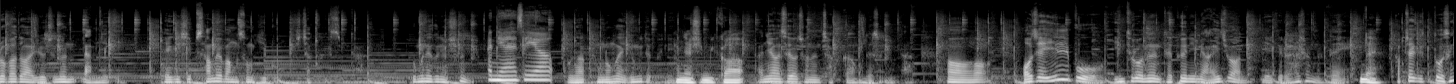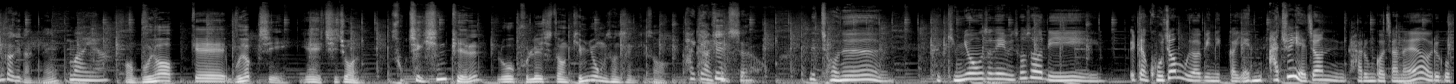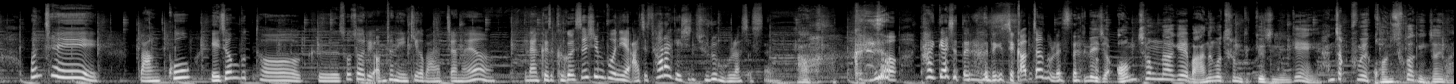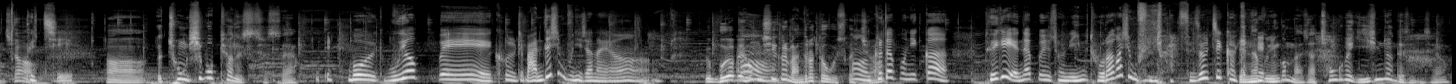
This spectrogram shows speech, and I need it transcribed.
물어봐도 알려주는 남 얘기 123회 방송 2부 시작하겠습니다. 의문의 그녀 시은 안녕하세요. 문화평론가 이경미 대표님 안녕하십니까. 안녕하세요. 저는 작가 홍대선입니다. 어, 어제 1부 인트로는 대표님이 아이즈원 얘기를 하셨는데 네. 갑자기 또 생각이 났네. 뭐요? 어, 무협계 무협지의 지존 속칭 신필로 불리시던 김용 선생께서. 타계했어요. 근데 저는 그 김용호 선생님 소설이 일단 고전 무협이니까 옛- 아주 예전 다룬 거잖아요. 그리고 원체 많고 예전부터 그 소설이 엄청 인기가 많았잖아요. 난 그래서 그걸 쓰신 분이 아직 살아 계신 줄을 몰랐었어요. 아, 그래서 타계하셨다 그러는데 진짜 깜짝 놀랐어요. 근데 이제 엄청나게 많은 것처럼 느껴지는 게 한 작품의 권수가 굉장히 많죠. 그렇지. 어, 총 15편을 쓰셨어요. 뭐 무협에 그걸 이제 만드신 분이잖아요. 그 무협의 어. 형식을 만들었다고 볼 수가 어, 있죠. 그러다 보니까 되게 옛날 분이 저는 이미 돌아가신 분인 줄 알았어요. 솔직하게. 옛날 분인 건 맞아. 1920년대 생이세요.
